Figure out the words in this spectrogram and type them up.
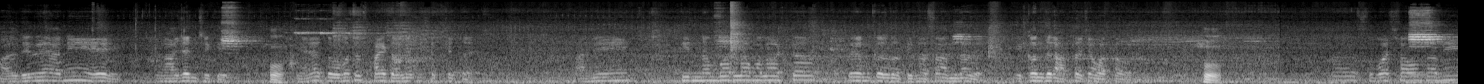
मालदिवे आणि हे राजन चिके हो. या दोघांतच फाईट होण्याची शक्यता आहे. आणि तीन नंबरला मला वाटतं प्रेमकर जातील असा अंदाज आहे एकंदर आताच्या वातावरणात. हं. सुभाष सावंत आणि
